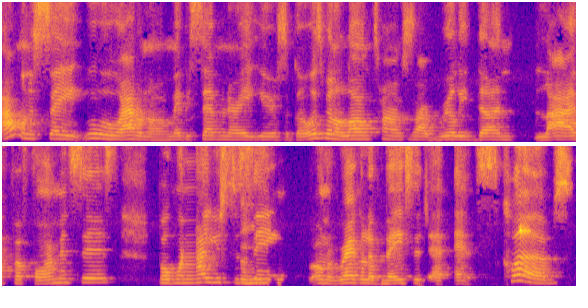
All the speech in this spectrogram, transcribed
I want to say, oh, I don't know, maybe seven or eight years ago. It's been a long time since I've really done live performances. But when I used to mm-hmm. sing on a regular basis at, at, clubs,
